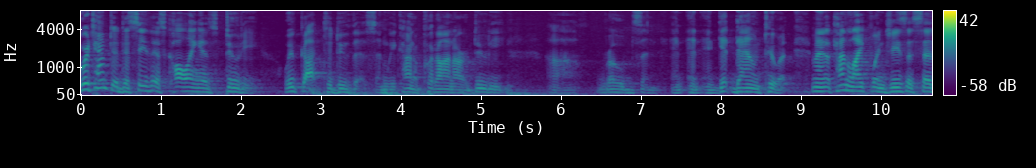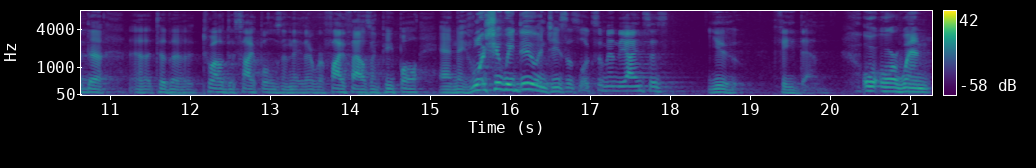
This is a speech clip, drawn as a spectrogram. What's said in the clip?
we're tempted to see this calling as duty. We've got to do this, and we kind of put on our duty uh, robes and, and, and, and get down to it. I mean, kind of like when Jesus said to, uh, to the 12 disciples, and they, there were 5,000 people, and they, said, What should we do? And Jesus looks them in the eye and says, You feed them. Or, or when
